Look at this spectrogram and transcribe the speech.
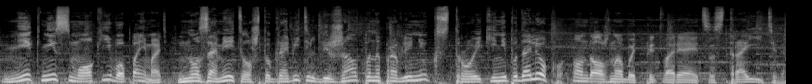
Ник не смог его поймать, но заметил, что грабитель бежал по направлению к стройке неподалеку. Он, должно быть, притворяется строителем.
